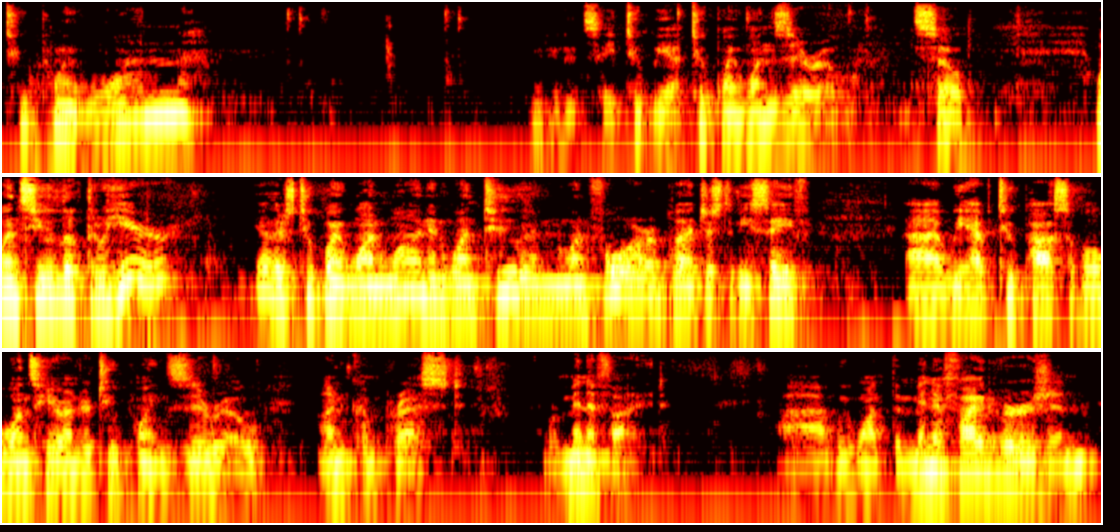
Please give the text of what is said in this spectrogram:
2.1. What did it say? Two, yeah, 2.10. So once you look through here, yeah, there's 2.11 and 1.2 and 1.4, but just to be safe, uh, we have two possible ones here under 2.0, uncompressed or minified. Uh, we want the minified version,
